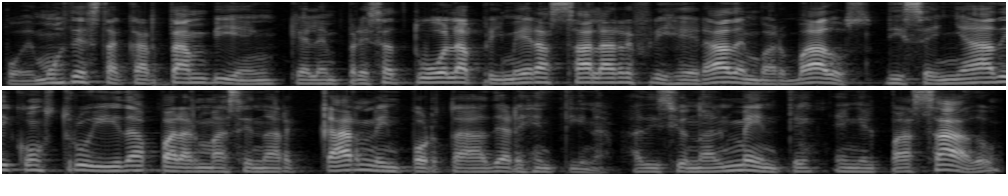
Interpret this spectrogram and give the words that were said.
Podemos destacar también que la empresa tuvo la primera sala refrigerada en Barbados, diseñada y construida para almacenar carne importada de Argentina. Adicionalmente, en el pasado,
